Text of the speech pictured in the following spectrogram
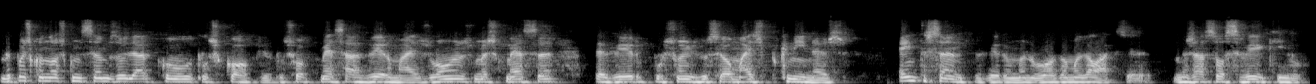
Depois, quando nós começamos a olhar com o telescópio, o telescópio começa a ver mais longe, mas começa a ver porções do céu mais pequeninas. É interessante ver uma nebulosa ou uma galáxia mas já só se vê aquilo.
